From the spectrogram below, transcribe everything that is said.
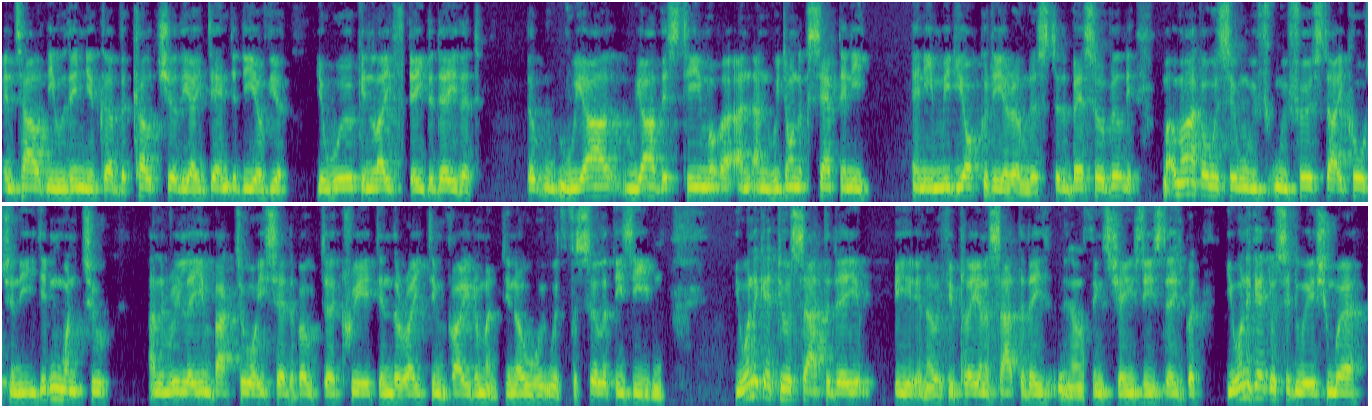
mentality within your club, the culture, the identity of your, your work in life day to day that, that we are we are this team and, and we don't accept any any mediocrity around us to the best of our ability. Mark always said when we, when we first started coaching, he didn't want to and relaying back to what he said about uh, creating the right environment, you know, with, with, facilities even. You want to get to a Saturday, you know, if you play on a Saturday, you know, things change these days, but you want to get to a situation where,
